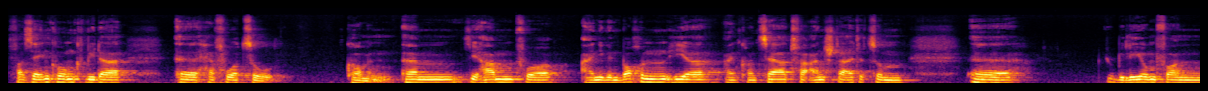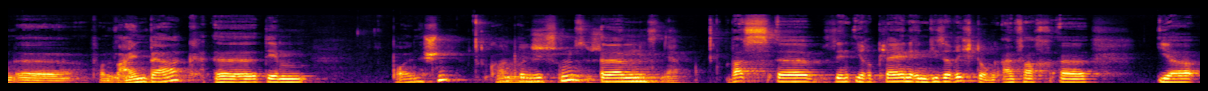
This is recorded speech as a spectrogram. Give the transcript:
Versenkung wieder äh, hervorzukommen. Ähm, sie haben vor einigen Wochen hier ein Konzert veranstaltet zum äh, Jubiläum von, äh, von Weinberg, äh, dem polnischen Komponisten. Ähm, ja. Was äh, sind Ihre Pläne in diese Richtung? Einfach äh, Ihr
